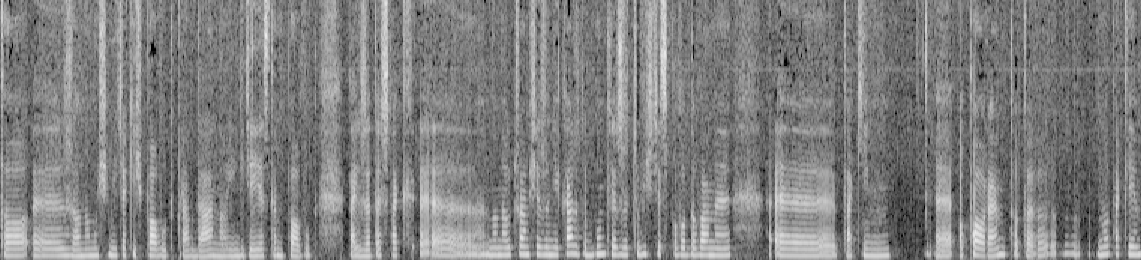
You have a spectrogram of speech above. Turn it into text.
to, e, że ono musi mieć jakiś powód, prawda? No i gdzie jest ten powód? Także też tak, e, no nauczyłam się, że nie każdy bunt jest rzeczywiście spowodowany e, takim e, oporem, to, to no takie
